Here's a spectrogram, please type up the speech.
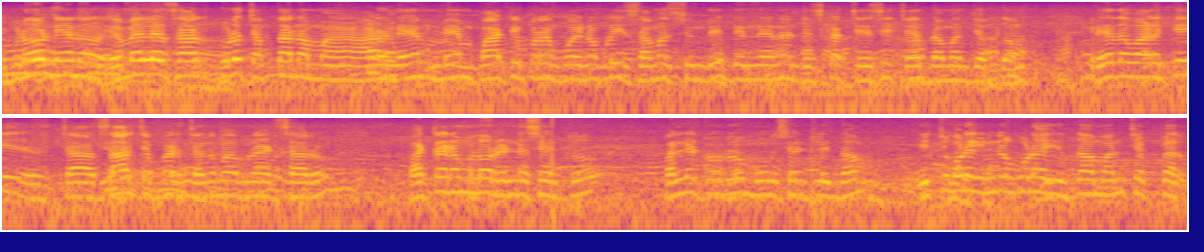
ఇప్పుడు నేను ఎమ్మెల్యే సార్ కూడా చెప్తానమ్మా. ఆడ నేను మేము పార్టీ పరంగా పోయినప్పుడు ఈ సమస్య ఉంది. దీన్ని నేను డిస్కస్ చేసి చేద్దామని చెప్దాం. పేదవాళ్ళకి చా- సార్ చెప్పాడు చంద్రబాబు నాయుడు సారు పట్టణంలో రెండు సెంట్లు పల్లెటూరులో మూడు సెంట్లు ఇద్దాం. ఇచ్చి కూడా ఇండ్లు కూడా ఇద్దామని చెప్పారు.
